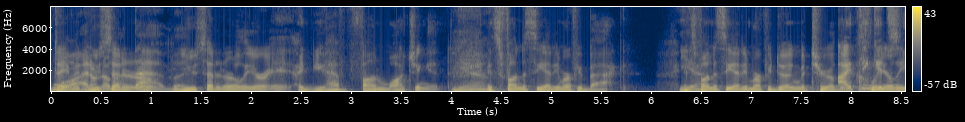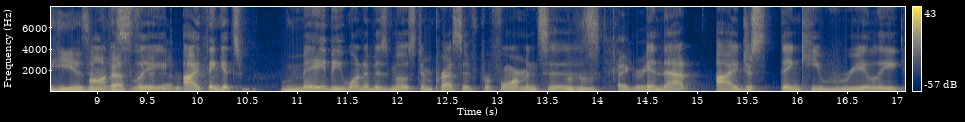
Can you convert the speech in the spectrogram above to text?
David, don't you said it. that, You said it earlier. It- you have fun watching it. Yeah. it's fun to see Eddie Murphy back. It's Yeah. fun to see Eddie Murphy doing material that I think clearly he is invested honestly, in. I think it's maybe one of his most impressive performances. I agree. In that, I just think he really.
